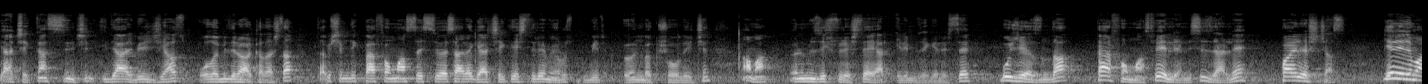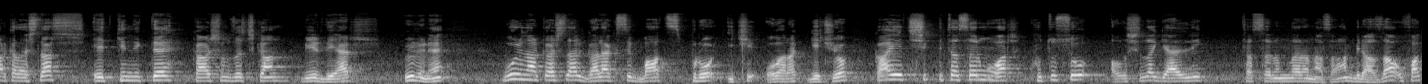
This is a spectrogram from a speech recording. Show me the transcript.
gerçekten sizin için ideal bir cihaz olabilir arkadaşlar. Tabii şimdilik performans testi vesaire gerçekleştiremiyoruz. Bu bir ön bakış olduğu için. Ama önümüzdeki süreçte eğer elimize gelirse bu cihazın da performans verilerini sizlerle paylaşacağız. Gelelim arkadaşlar etkinlikte karşımıza çıkan bir diğer ürüne. Bu ürün arkadaşlar Galaxy Buds Pro 2 olarak geçiyor. Gayet şık bir tasarımı var. Kutusu alışılageldik tasarımlara nazaran biraz daha ufak.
